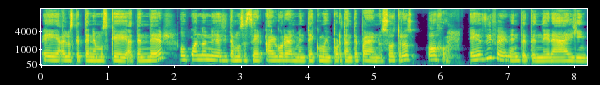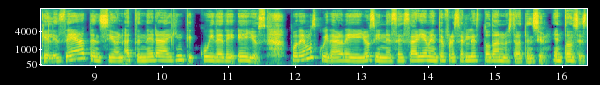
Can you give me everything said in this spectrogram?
eh, a los que tenemos que atender o cuando necesitamos hacer algo realmente como importante para nosotros. Ojo, es diferente tener a alguien que les dé atención a tener a alguien que cuide de ellos. Podemos cuidar de ellos sin necesariamente ofrecerles toda nuestra atención. Entonces,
